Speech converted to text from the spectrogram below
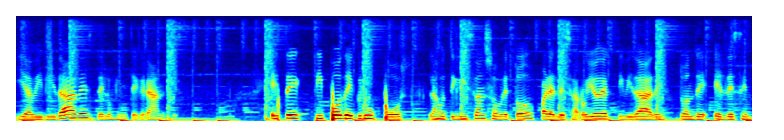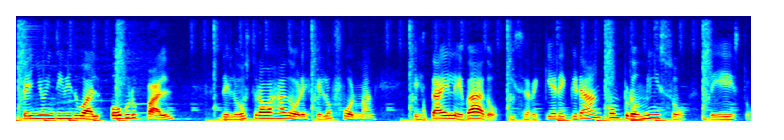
y habilidades de los integrantes. Este tipo de grupos las utilizan sobre todo para el desarrollo de actividades donde el desempeño individual o grupal de los trabajadores que lo forman está elevado y se requiere gran compromiso de estos.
